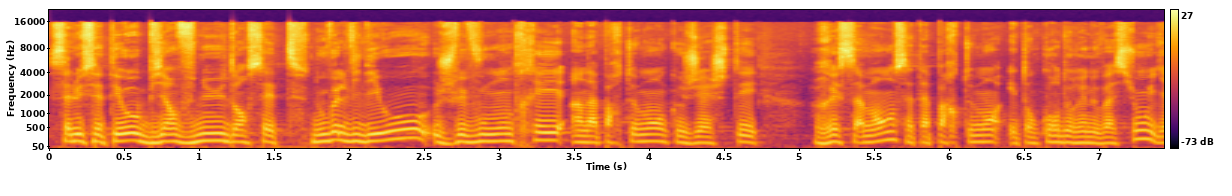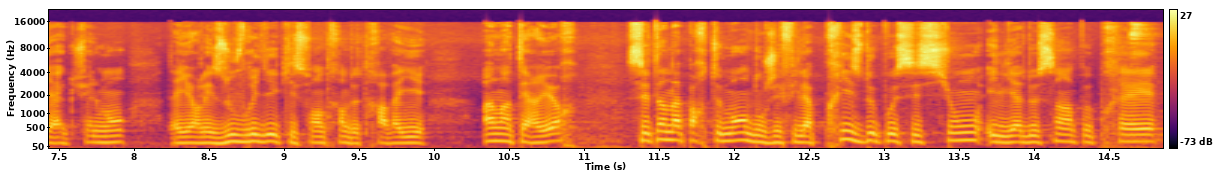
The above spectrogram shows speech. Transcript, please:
Salut c'est Théo, bienvenue dans cette nouvelle vidéo. Je vais vous montrer un appartement que j'ai acheté récemment. Cet appartement est en cours de rénovation. Il y a actuellement d'ailleurs les ouvriers qui sont en train de travailler à l'intérieur. C'est un appartement dont j'ai fait la prise de possession il y a de ça à peu près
